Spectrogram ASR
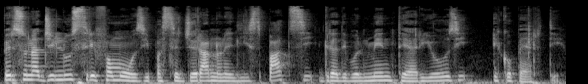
Personaggi illustri e famosi passeggeranno negli spazi gradevolmente ariosi e coperti.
